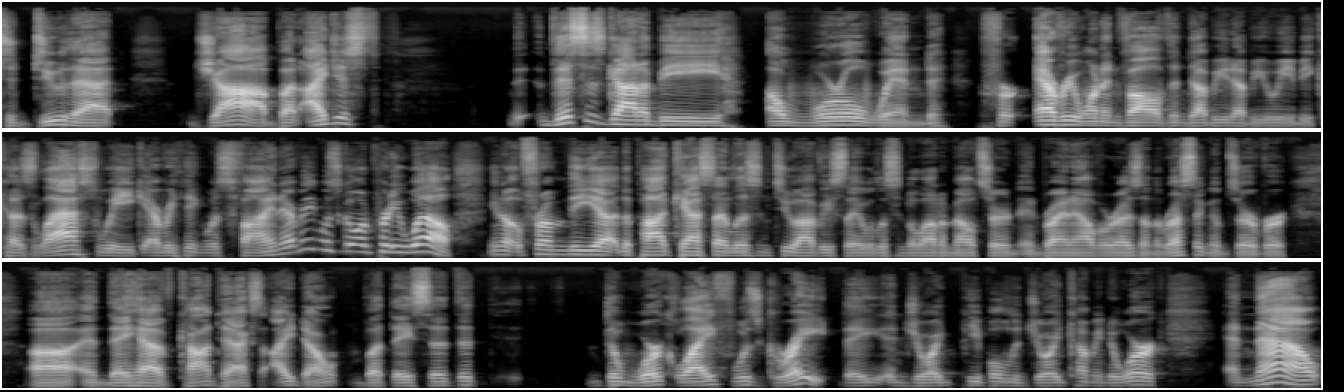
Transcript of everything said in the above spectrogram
to do that job. But I just this has got to be a whirlwind for everyone involved in WWE because last week everything was fine. Everything was going pretty well. You know, from the uh, the podcast I listened to, obviously I would listen to a lot of Meltzer and, and Bryan Alvarez on the Wrestling Observer, uh, and they have contacts. I don't, but they said that the work life was great. They enjoyed people enjoyed coming to work, and now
